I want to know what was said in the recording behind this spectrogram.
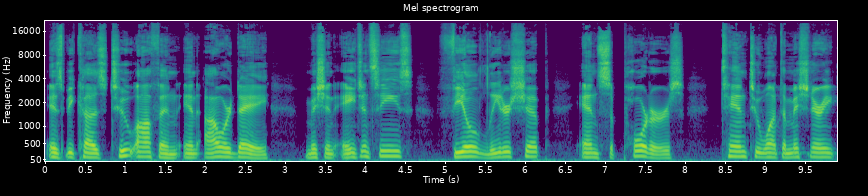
is because too often in our day, mission agencies, field leadership, and supporters tend to want the missionary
